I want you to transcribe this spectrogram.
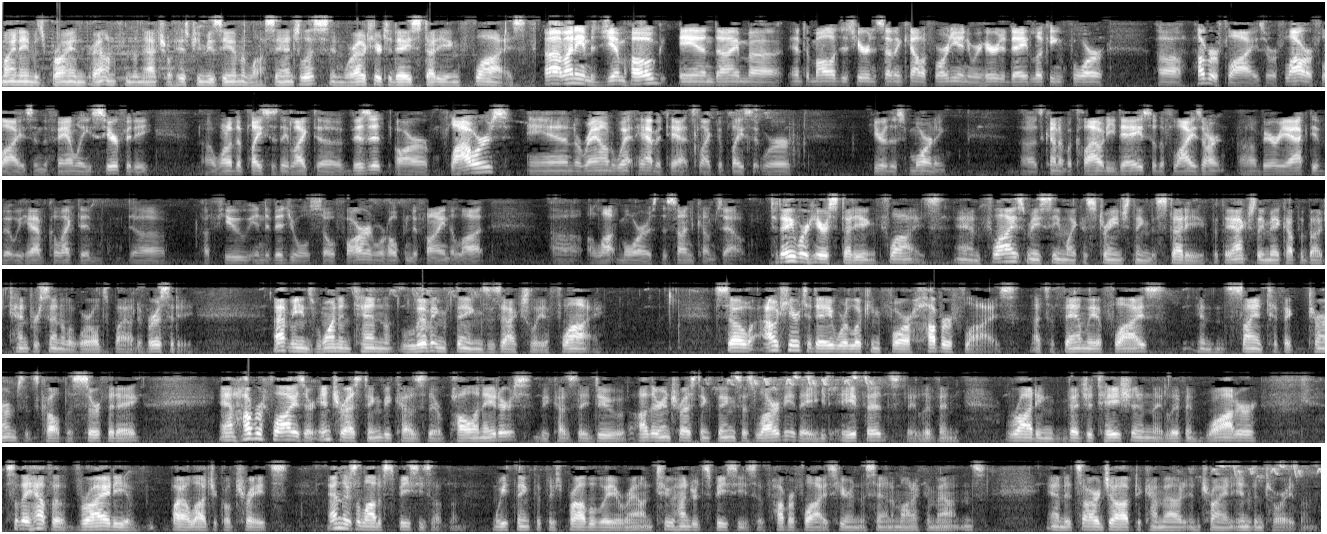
My name is Brian Brown from the Natural History Museum in Los Angeles, and we're out here today studying flies. Uh, my name is Jim Hogue, and I'm an entomologist here in Southern California, and we're here today looking for uh, hoverflies or flower flies in the family Syrphidae. Uh, one of the places they like to visit are flowers and around wet habitats, like the place that we're here this morning. Uh, it's kind of a cloudy day, so the flies aren't uh, very active, but we have collected uh, a few individuals so far, and we're hoping to find a lot, uh, a lot more as the sun comes out. Today we're here studying flies, and flies may seem like a strange thing to study, but they actually make up about 10% of the world's biodiversity. That means one in 10 living things is actually a fly. So out here today we're looking for hoverflies. That's a family of flies. In scientific terms, it's called the Syrphidae. And hoverflies are interesting because they're pollinators, because they do other interesting things as larvae. They eat aphids, they live in rotting vegetation, they live in water. So they have a variety of biological traits, and there's a lot of species of them. We think that there's probably around 200 species of hoverflies here in the Santa Monica Mountains, and it's our job to come out and try and inventory them.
